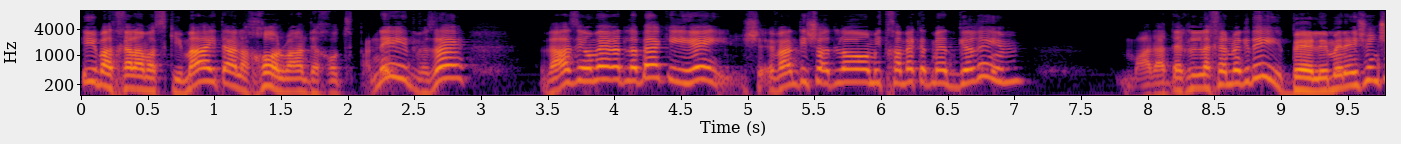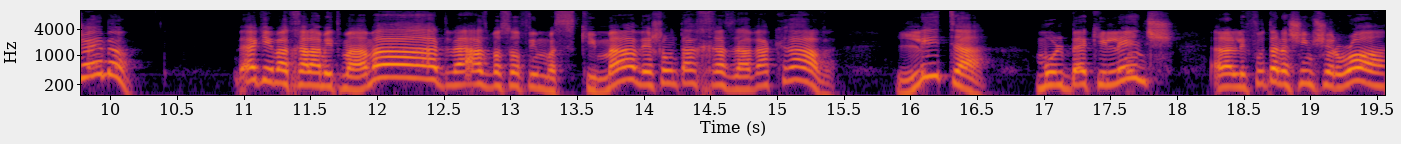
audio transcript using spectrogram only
היא בהתחלה מסכימה איתה, נכון, רונדה חוצפנית וזה, ואז היא אומרת לבקי, היי, הבנתי שאת לא מתחמקת מאתגרים, מה דעתך להילחם נגדי? באלימיניישן צ'יימבר. בקי בהתחלה מתמהמת, ואז בסוף היא מסכימה, ויש לנו את ההכרזה והקרב. ליטה מול בקי לינץ' על אליפות הנשים של Raw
